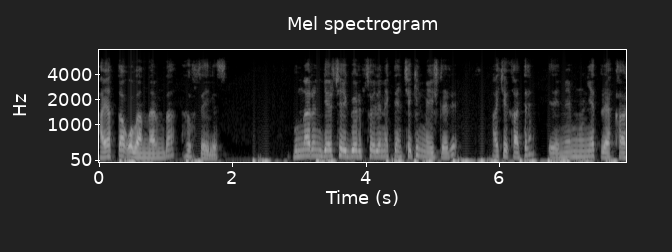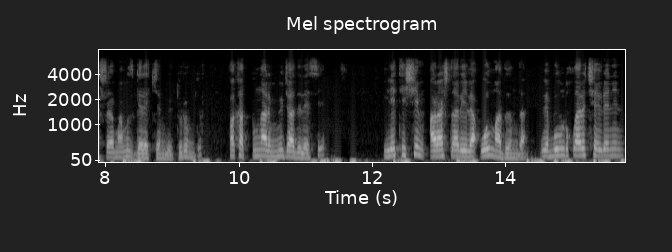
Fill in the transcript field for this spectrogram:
Hayatta olanların da hıfz eylesin. Bunların gerçeği görüp söylemekten çekinmeyişleri hakikaten e, memnuniyetle karşılamamız gereken bir durumdur. Fakat bunların mücadelesi iletişim araçlarıyla olmadığında ve bulundukları çevrenin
